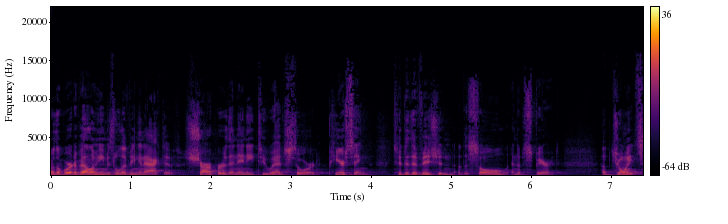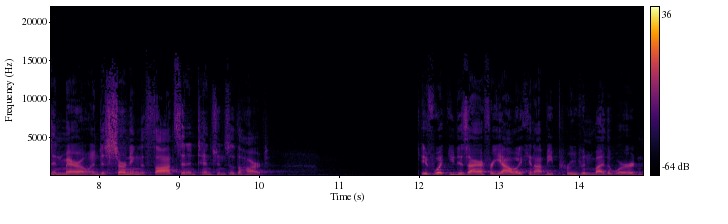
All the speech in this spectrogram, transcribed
For the word of Elohim is living and active, sharper than any two edged sword, piercing to the division of the soul and of spirit, of joints and marrow, and discerning the thoughts and intentions of the heart. If what you desire for Yahweh cannot be proven by the word,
